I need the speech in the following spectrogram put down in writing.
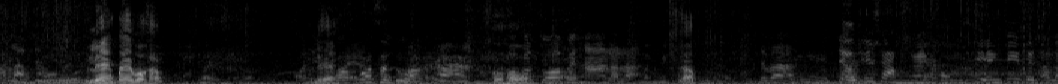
มาหลัดมีแรงไปบ่ครับมีแรงเพราะสะดวกค่ะโอ้โหตัวไปหาและล่ะครับใช่ป่ะเดี๋ยวที่สั่งไงของพี่แองจี้เป็นอะไร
